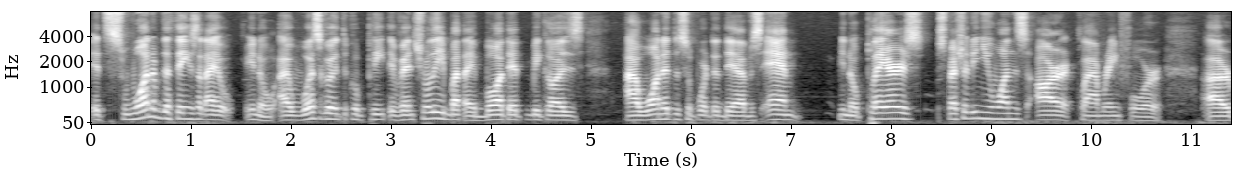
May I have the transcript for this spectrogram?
it's one of the things that I, you know, I was going to complete eventually, but I bought it because I wanted to support the devs. And you know players, especially new ones, are clamoring for uh,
